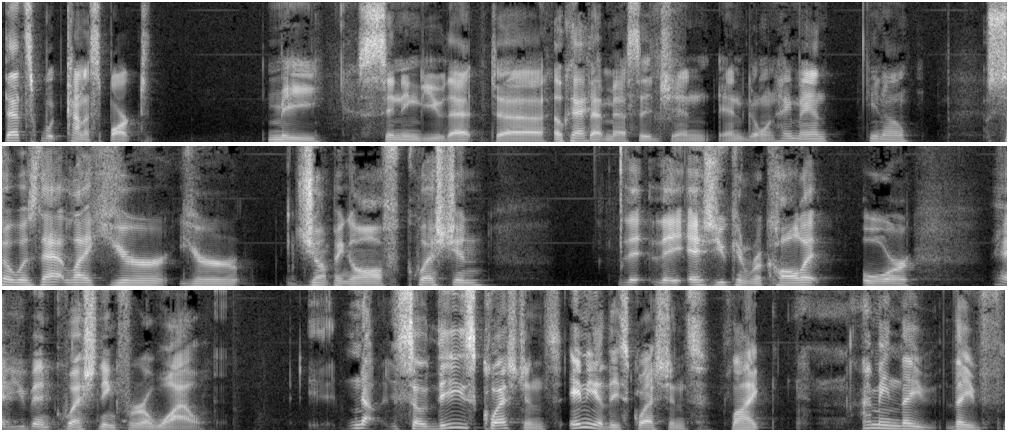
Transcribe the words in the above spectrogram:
that's what kind of sparked me sending you that uh Okay. that message and and going hey man you know So was that like your your jumping off question, that, that, as you can recall it, or have you been questioning for a while? no so these questions any of these questions like i mean they they've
